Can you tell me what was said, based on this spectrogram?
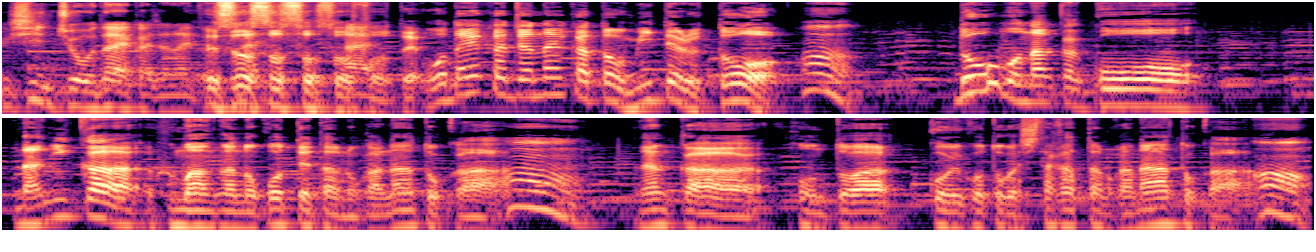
身長穏やかじゃないね。そうそうそうそう、はい。で穏やかじゃない方を見てるとうん。どうもなんかこう何か不満が残ってたのかなとうか、ん。なんか本当はこういうことがしたかったのかなとか、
